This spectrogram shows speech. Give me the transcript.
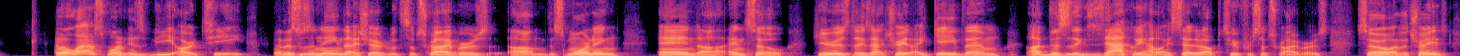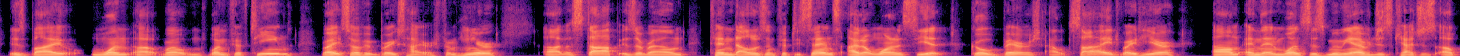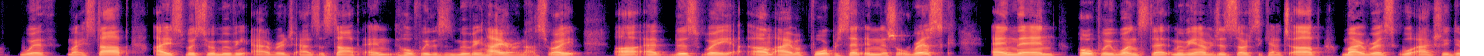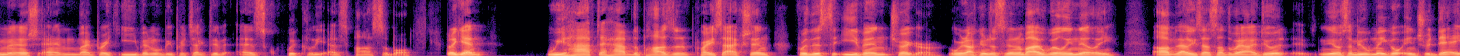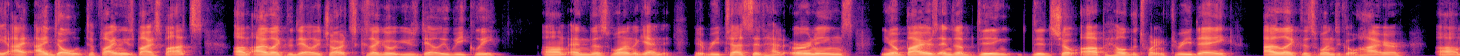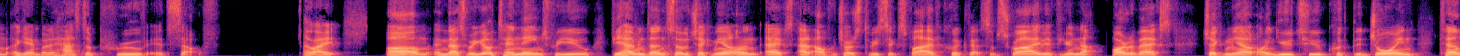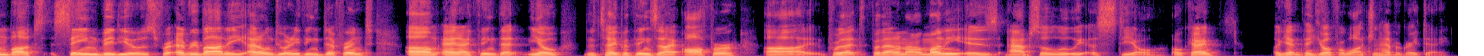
And the last one is VRT. Now, this was a name that I shared with subscribers um, this morning. And uh, and so here is the exact trade I gave them. Uh, this is exactly how I set it up too for subscribers. So uh, the trade is by one uh, around 115, right? So if it breaks higher from here, uh, the stop is around $10.50. I don't want to see it go bearish outside right here. Um, and then once this moving averages catches up with my stop, I switch to a moving average as a stop, and hopefully this is moving higher on us, right? Uh, at this way, um, I have a 4% initial risk. And then hopefully once that moving averages starts to catch up, my risk will actually diminish and my break even will be protected as quickly as possible. But again, we have to have the positive price action for this to even trigger. We're not gonna just going to buy willy nilly. Um, at least that's not the way I do it. You know, some people may go intraday. I, I don't to find these buy spots. Um, I like the daily charts because I go use daily, weekly. Um, and this one again, it retested, had earnings. You know, buyers ended up did did show up, held the 23 day. I like this one to go higher. Um, again, but it has to prove itself. All right. Um, and that's where you go. 10 names for you. If you haven't done so, check me out on X at AlphaCharts365. Click that subscribe. If you're not part of X, check me out on YouTube. Click the join, 10 bucks, same videos for everybody. I don't do anything different. Um, and I think that, you know, the type of things that I offer uh, for that for that amount of money is absolutely a steal. Okay. Again, thank you all for watching. Have a great day.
